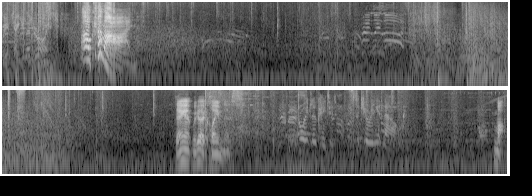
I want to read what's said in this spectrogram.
We've taken a droid. Oh, come on! Dang it, we gotta claim this. Droid located. Securing it now. Come on.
